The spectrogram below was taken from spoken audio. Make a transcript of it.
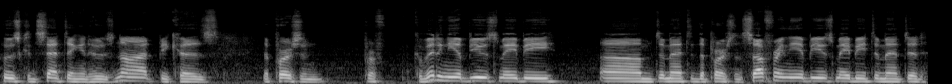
who's consenting and who's not because the person perf- committing the abuse may be um, demented, the person suffering the abuse may be demented.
